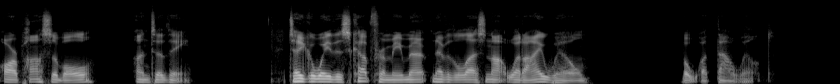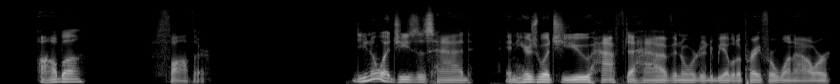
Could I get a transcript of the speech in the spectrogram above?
are possible unto thee. Take away this cup from me, nevertheless, not what I will, but what thou wilt. Abba, Father. Do you know what Jesus had? And here's what you have to have in order to be able to pray for one hour.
